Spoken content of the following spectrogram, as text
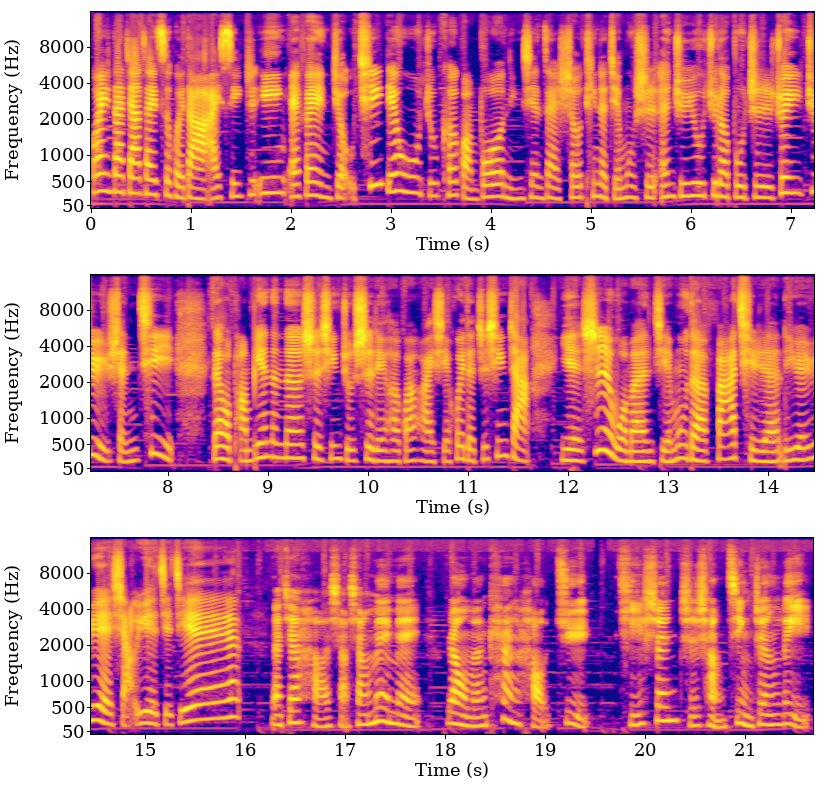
欢迎大家再次回到 IC 之音 FM 九七点五竹科广播。您现在收听的节目是 NGU 俱乐部之追剧神器。在我旁边的呢是新竹市联合关怀协会的执行长，也是我们节目的发起人黎元月小月姐姐。大家好，小象妹妹，让我们看好剧，提升职场竞争力。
